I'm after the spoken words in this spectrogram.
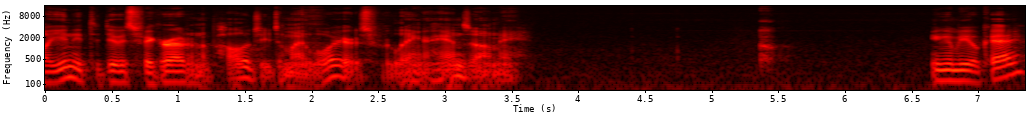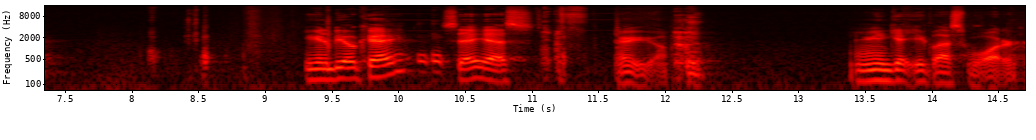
All you need to do is figure out an apology to my lawyers for laying your hands on me. You gonna be okay? You gonna be okay? Say yes. There you go. I'm gonna get you a glass of water.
